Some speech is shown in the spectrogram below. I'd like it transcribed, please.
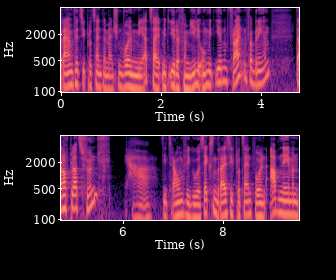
43% der Menschen wollen mehr Zeit mit ihrer Familie und mit ihren Freunden verbringen. Dann auf Platz 5, ja, die Traumfigur. 36% wollen abnehmen.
